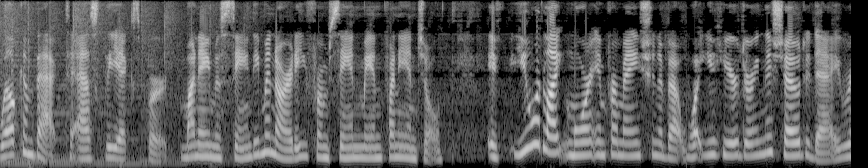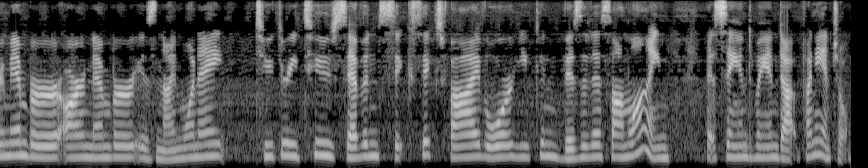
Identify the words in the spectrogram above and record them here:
Welcome back to Ask the Expert. My name is Sandy Minardi from Sandman Financial. If you would like more information about what you hear during the show today, remember our number is 918 232 7665, or you can visit us online at sandman.financial.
